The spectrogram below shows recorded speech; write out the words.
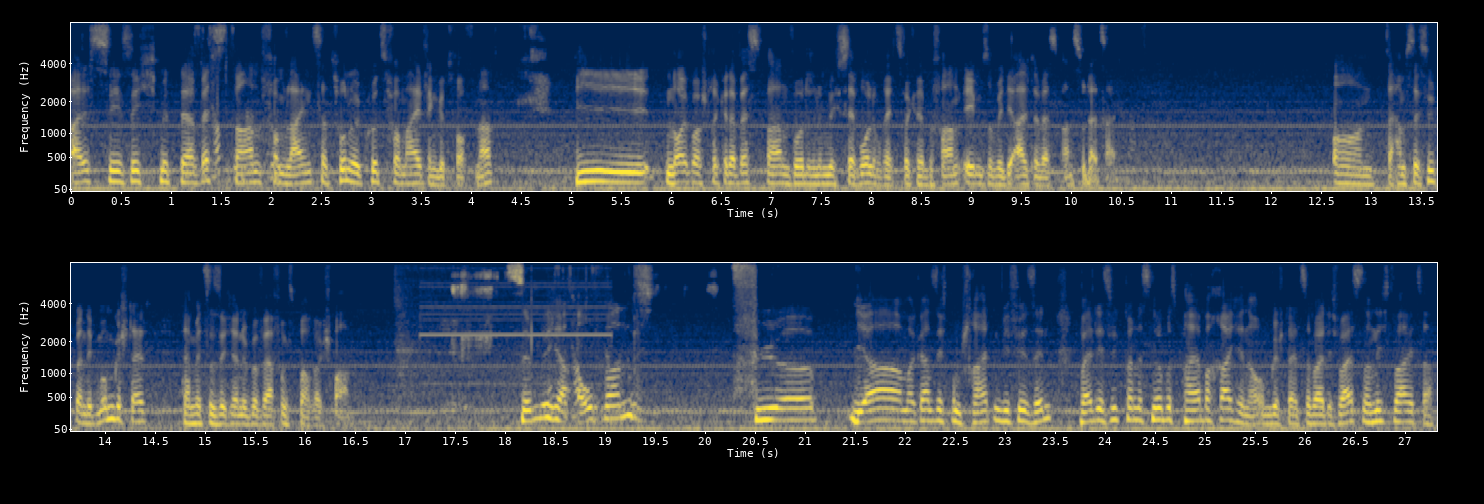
als sie sich mit der Westbahn vom Leinzer Tunnel kurz vor Meidling getroffen hat. Die Neubaustrecke der Westbahn wurde nämlich sehr wohl im Rechtsverkehr befahren, ebenso wie die alte Westbahn zu der Zeit. Und da haben sie die Südbahn eben umgestellt, damit sie sich ein Überwerfungsbauwerk sparen. Ziemlicher Aufwand für Ja, man kann sich drum streiten, wie viel sind, weil die Südbahn ist nur bis Peierbach-Reichenau umgestellt, soweit ich weiß, noch nicht weiter.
